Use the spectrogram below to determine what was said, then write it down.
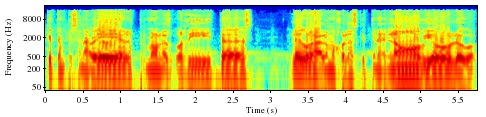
que te empiezan a ver, primero las gorditas, luego a lo mejor las que tienen el novio, luego,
